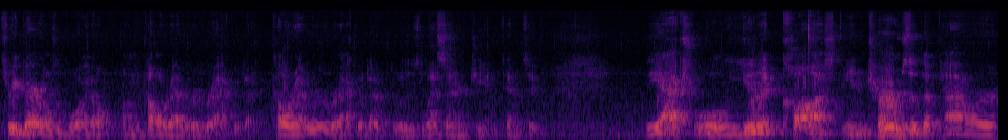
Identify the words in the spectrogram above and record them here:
three barrels of oil on the Colorado River Aqueduct. Colorado River Aqueduct was less energy intensive. The actual unit cost in terms of the power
